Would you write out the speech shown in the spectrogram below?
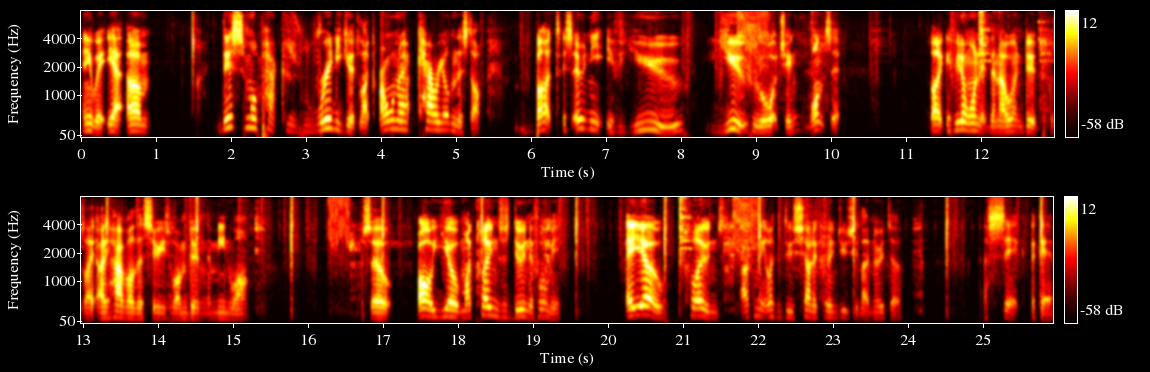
Anyway, yeah, um, this mod pack is really good. Like, I want to carry on this stuff. But it's only if you, you who are watching, wants it. Like, if you don't want it, then I won't do it because I, I have other series where I'm doing the meanwhile. So, oh, yo, my clone's just doing it for me. Hey, yo, clones. I can make like a do shadow clone jutsu like Naruto. That's sick. Okay.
